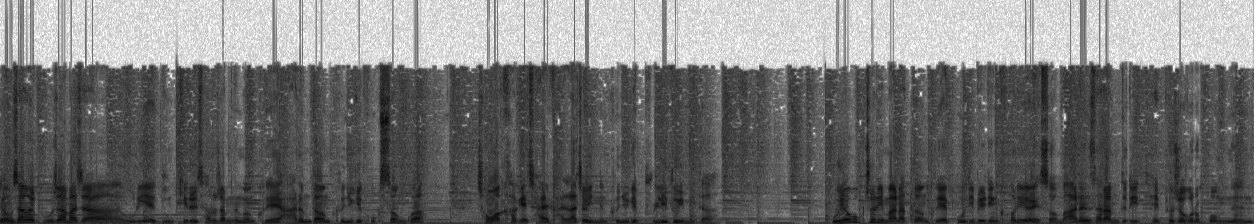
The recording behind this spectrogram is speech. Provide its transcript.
영상을 보자마자 우리의 눈길을 사로잡는 건 그의 아름다운 근육의 곡선과 정확하게 잘 갈라져 있는 근육의 분리도입니다. 우여곡절이 많았던 그의 보디빌딩 커리어에서 많은 사람들이 대표적으로 뽑는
